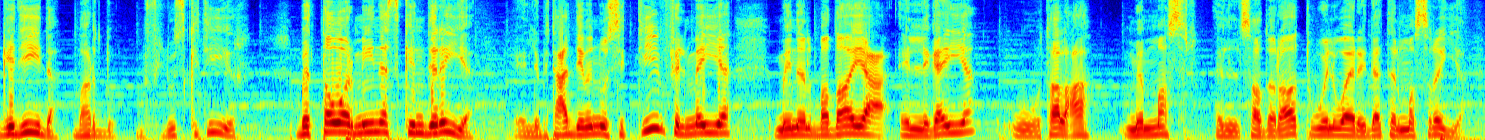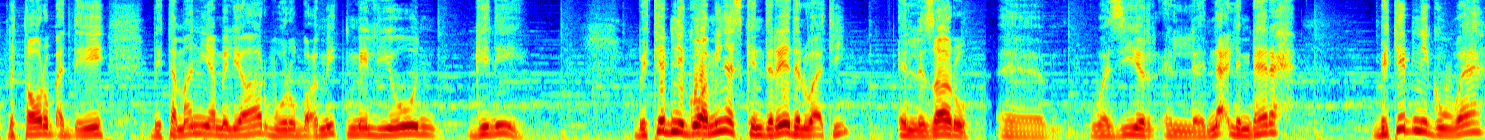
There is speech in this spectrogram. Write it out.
جديدة برضو بفلوس كتير. بتطور مينا اسكندرية اللي بتعدي منه 60% من البضايع اللي جاية وطالعة من مصر الصادرات والواردات المصرية. بتطوره بقد إيه؟ ب 8 مليار و400 مليون جنيه. بتبني جوه مينا اسكندرية دلوقتي اللي زاره آه وزير النقل امبارح بتبني جواه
